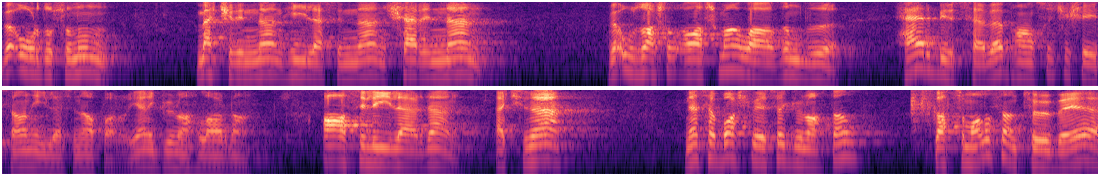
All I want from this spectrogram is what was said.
və ordusunun məkrindən, hiləsindən, şərindən və uzaqlaşmaq lazımdır. Hər bir səbəb hansı ki şeytanın hiləsinə aparır. Yəni günahlardan, asiliklərdən. Əksinə nəsə baş versə günahdan qaçmalısan tövbəyə.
